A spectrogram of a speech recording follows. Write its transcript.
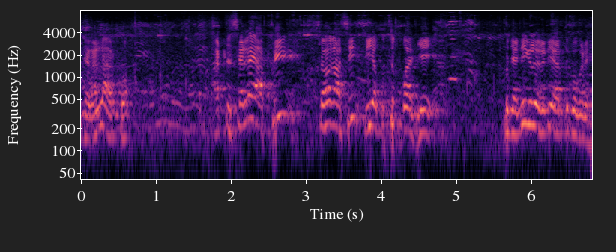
இது நல்லா இருக்கும். அடுத்து செல்லை அப்பி சிவகாசி சி முத்துக்குமார் ஏ கொஞ்சம் நீங்களும் ரெடியா எடுத்துக்கோங்கண்ணே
